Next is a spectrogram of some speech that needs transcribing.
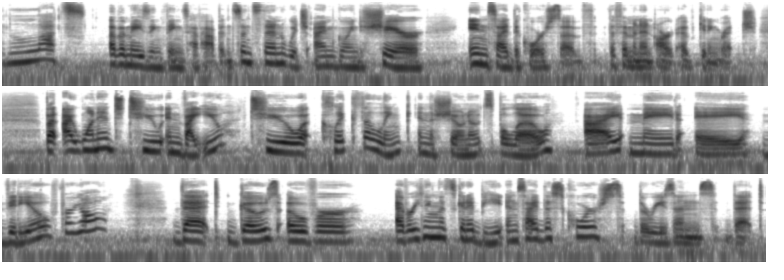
And lots of amazing things have happened since then, which I'm going to share inside the course of the feminine art of getting rich. But I wanted to invite you to click the link in the show notes below. I made a video for y'all that goes over everything that's going to be inside this course, the reasons that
